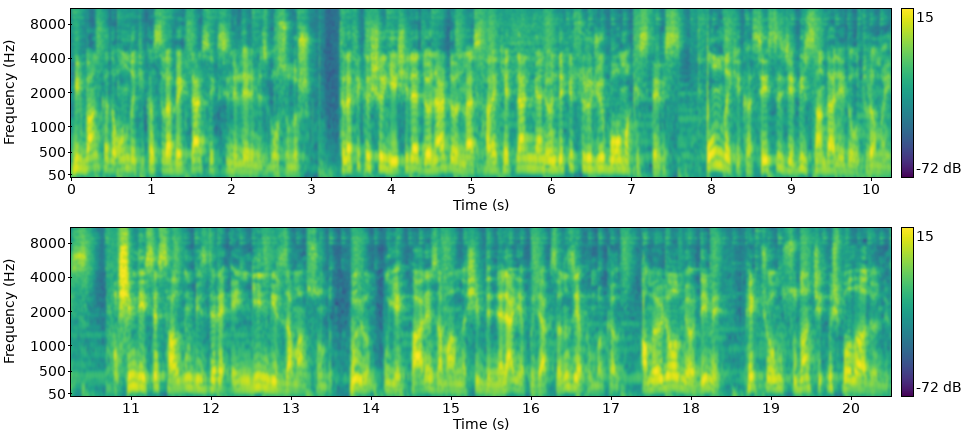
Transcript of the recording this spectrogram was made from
Bir bankada 10 dakika sıra beklersek sinirlerimiz bozulur. Trafik ışığı yeşile döner dönmez hareketlenmeyen öndeki sürücüyü boğmak isteriz. 10 dakika sessizce bir sandalyede oturamayız. Şimdi ise salgın bizlere engin bir zaman sundu. Buyurun bu yekpare zamanla şimdi neler yapacaksanız yapın bakalım. Ama öyle olmuyor değil mi? Pek çoğumuz sudan çıkmış balığa döndük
